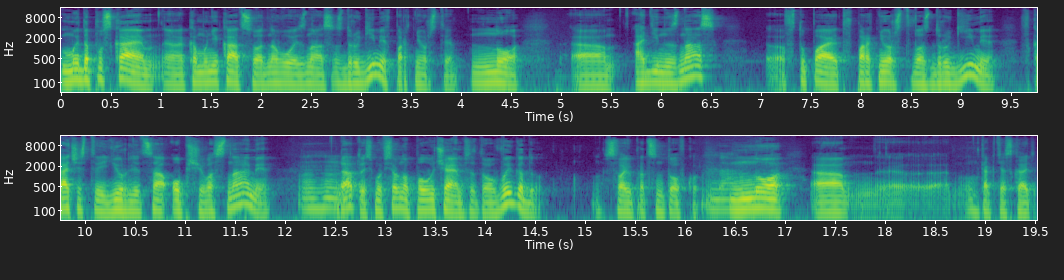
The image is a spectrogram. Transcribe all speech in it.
Мы допускаем э, коммуникацию одного из нас с другими в партнерстве, но э, один из нас э, вступает в партнерство с другими в качестве юрлица общего с нами, угу. да, то есть мы все равно получаем с этого выгоду, свою процентовку. Да. Но, э, э, как тебе сказать,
